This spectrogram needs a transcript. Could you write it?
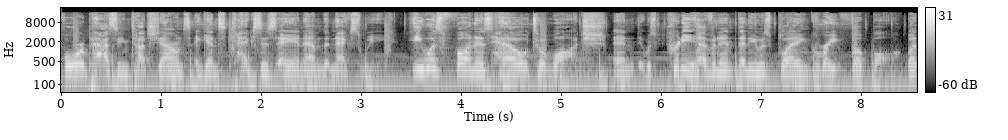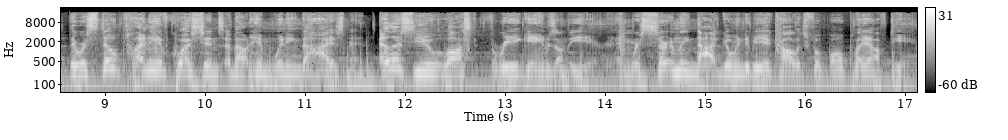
four passing touchdowns against Texas A&M the next week. He was fun as hell to watch, and it was pretty evident that he was playing great football. But there were still plenty of questions about him winning the Heisman. LSU lost three games on the year, and were certainly not going to be a college football playoff team.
